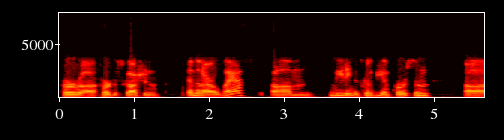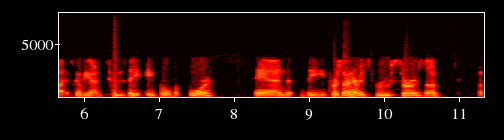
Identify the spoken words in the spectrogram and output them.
her uh, her discussion. And then our last um, meeting is going to be in person. Uh, it's going to be on Tuesday, April the fourth, and the presenter is Drew Cerza, the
